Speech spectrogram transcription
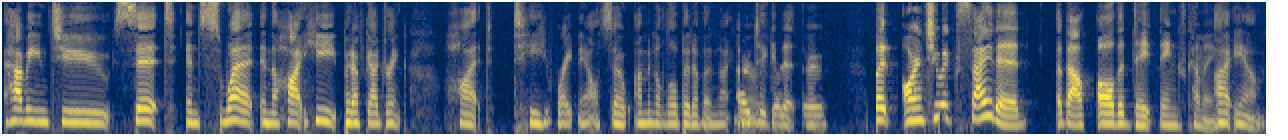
having to sit and sweat in the hot heat, but I've got to drink hot tea right now. So I'm in a little bit of a nightmare. Oh, to get it through. But aren't you excited about all the date things coming? I am.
